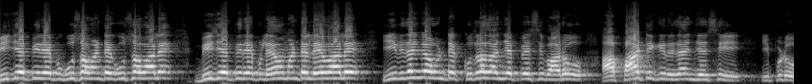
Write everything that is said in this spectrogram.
బీజేపీ రేపు కూసోమంటే కూసోవాలి బీజేపీ రేపు లేవమంటే లేవాలి ఈ విధంగా ఉంటే కుదరదని చెప్పేసి వారు ఆ పార్టీకి రిజైన్ చేసి ఇప్పుడు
